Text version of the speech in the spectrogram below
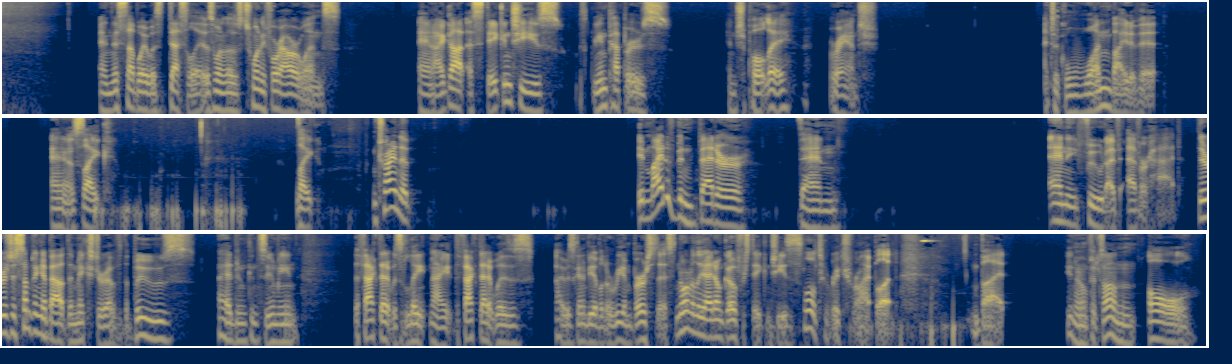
and this Subway was desolate. It was one of those 24 hour ones. And I got a steak and cheese with green peppers and chipotle ranch. I took one bite of it, and it was like, like, I'm trying to it might have been better than any food I've ever had. There was just something about the mixture of the booze I had been consuming, the fact that it was late night, the fact that it was I was going to be able to reimburse this. Normally, I don't go for steak and cheese; it's a little too rich for my blood. But you know, if it's on all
